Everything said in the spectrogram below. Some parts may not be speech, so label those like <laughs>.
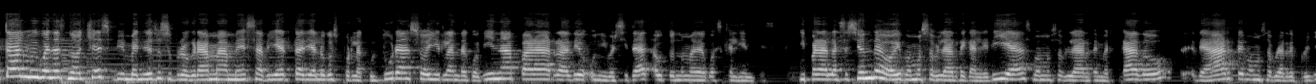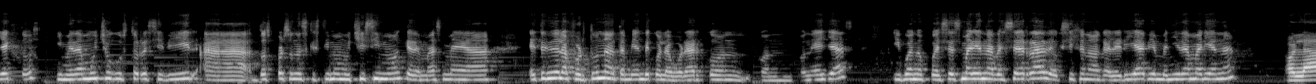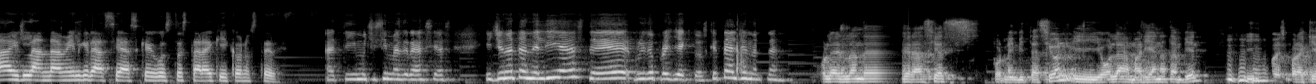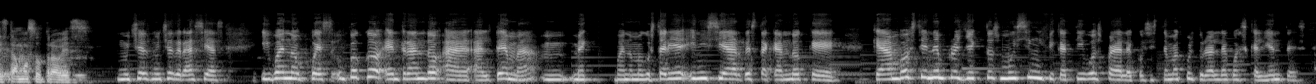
¿Qué tal? Muy buenas noches. Bienvenidos a su programa Mesa Abierta, Diálogos por la Cultura. Soy Irlanda Godina para Radio Universidad Autónoma de Aguascalientes. Y para la sesión de hoy vamos a hablar de galerías, vamos a hablar de mercado, de arte, vamos a hablar de proyectos. Y me da mucho gusto recibir a dos personas que estimo muchísimo, que además me ha, he tenido la fortuna también de colaborar con, con, con ellas. Y bueno, pues es Mariana Becerra de Oxígeno Galería. Bienvenida, Mariana. Hola, Irlanda. Mil gracias. Qué gusto estar aquí con ustedes. A ti, muchísimas gracias. Y Jonathan Elías de Ruido Proyectos. ¿Qué tal, Jonathan? Hola Irlanda, gracias por la invitación y hola Mariana también. Y <laughs> pues por aquí estamos otra vez. Muchas, muchas gracias. Y bueno, pues un poco entrando a, al tema, me, bueno, me gustaría iniciar destacando que, que ambos tienen proyectos muy significativos para el ecosistema cultural de Aguascalientes.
